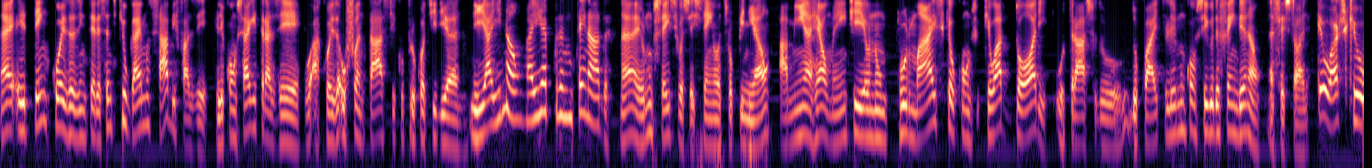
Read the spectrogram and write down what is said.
né? E tem coisas interessantes que o Gaiman sabe fazer. Ele consegue trazer a coisa, o fantasma fantástico para o cotidiano. E aí não, aí é, não tem nada, né? Eu não sei se vocês têm outra opinião. A minha realmente eu não, por mais que eu que eu adore o traço do do Quitely, eu não consigo defender não essa história. Eu acho que o,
